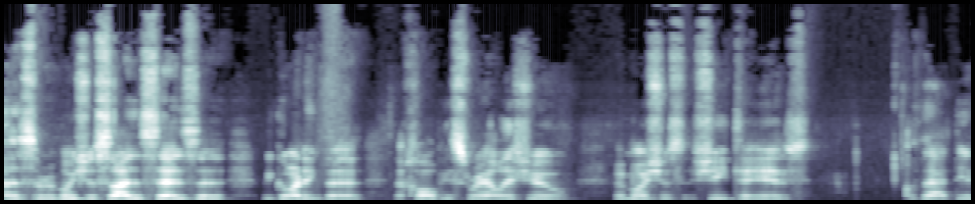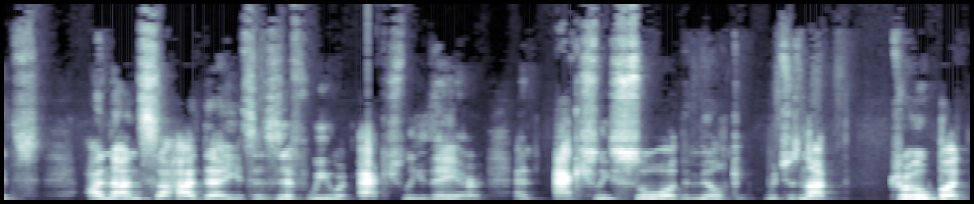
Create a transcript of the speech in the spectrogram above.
as Moshe Saida says uh, regarding the, the Chol Yisrael issue, Moshe's Shita is that it's Anan Sahade, it's as if we were actually there and actually saw the milking, which is not true, but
